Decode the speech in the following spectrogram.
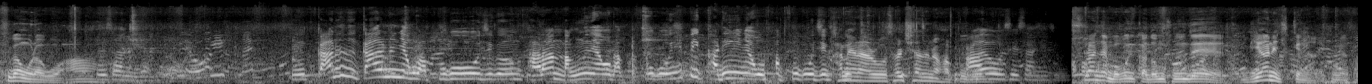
뷰가 뭐라고? 아. 세상에. 이거 까르, 까르느냐고 바쁘고, 지금 바람 막느냐고 바쁘고, 햇빛 가리느냐고 바쁘고, 지금. 카메라로 설치하느라 바쁘고 아유, 세상에. 술 한 잔 먹으니까 너무 좋은데 미안해 죽겠네 보면서.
